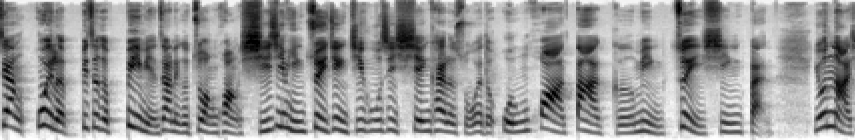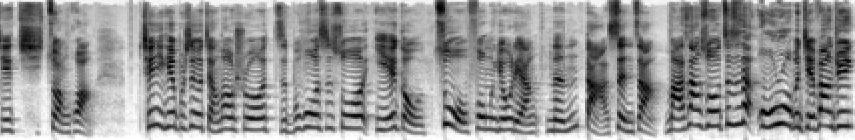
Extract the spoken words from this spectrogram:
这样为了避这个避免这样的一个状况，习近平最近几乎是掀开了所谓的文化大革命最新版，有哪些状况？前几天不是有讲到说，只不过是说野狗作风优良，能打胜仗，马上说这是在侮辱我们解放军，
